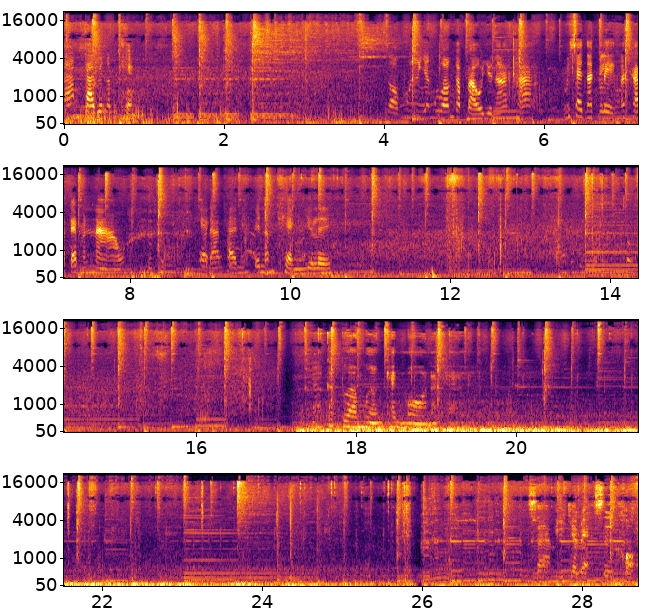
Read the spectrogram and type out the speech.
น้ำกลายเป็นน้ำแข็ง สองมือยังล้วงกระเป๋าอยู่นะคะ ไม่ใช่นักเลงนะคะ แต่มันหนาว แค่ด้านท้ายนี้เป็นน้ำแข็งอยู่เลย ตัวเมืองแคนมอร์นะคะสามีจะแวะซื้อของ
